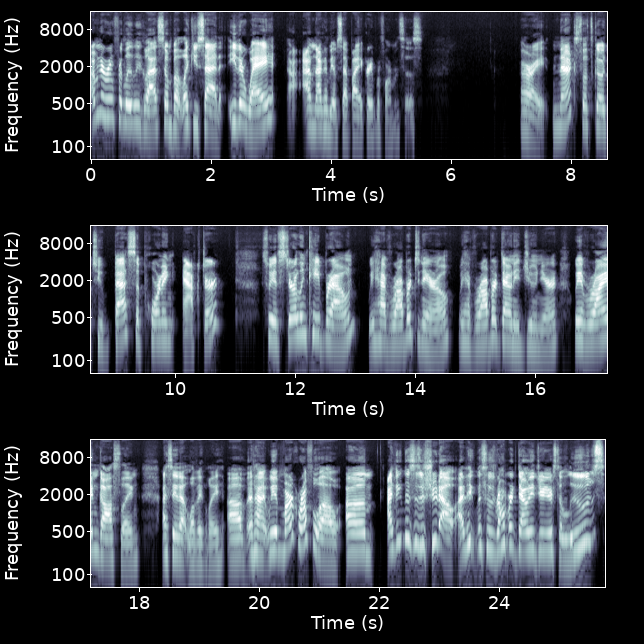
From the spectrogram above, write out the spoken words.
I'm going to root for Lily Gladstone. But like you said, either way, I- I'm not going to be upset by it. Great performances. All right. Next, let's go to Best Supporting Actor. So we have Sterling K. Brown. We have Robert De Niro. We have Robert Downey Jr. We have Ryan Gosling. I say that lovingly. Um, and I, we have Mark Ruffalo. Um, I think this is a shootout. I think this is Robert Downey Jr.'s to lose.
